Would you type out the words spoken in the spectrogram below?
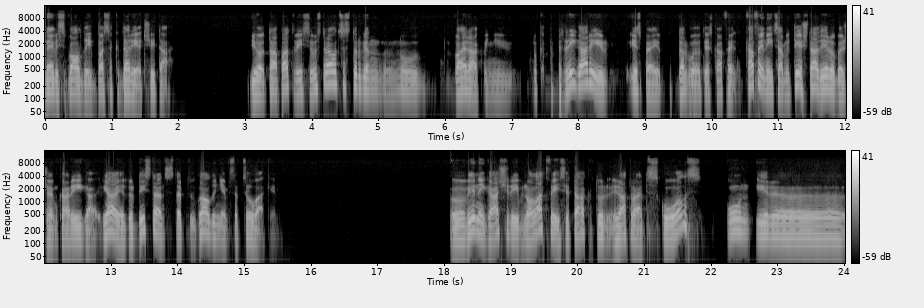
Nevis valdība pasaka, dariet šitā. Jo tāpat visi uztraucas, tur gan nu, vairāk viņi. Nu, bet Rīgā arī ir iespēja darboties kafē. Kafejnīcām ir tieši tādi ierobežojumi kā Rīgā. Ir jāietur distance starp galdiņiem, starp cilvēkiem. Vienīgā atšķirība no Latvijas ir tā, ka tur ir atvērtas skolas un ir uh,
